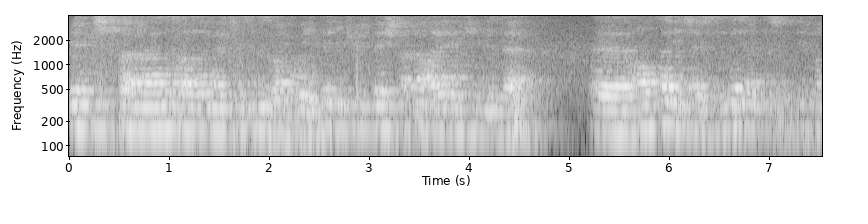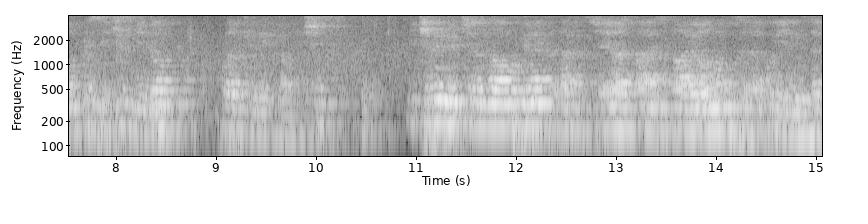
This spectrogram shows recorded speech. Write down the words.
72 tane aile sağlığı merkezimiz var bu ilde. 205 tane aile hekimimizde. E, 6 ay içerisinde yaklaşık 1.8 milyon poliklinik yapmışız. 2003 yılından bugüne kadar şehir hastanesi dahil olmak üzere bu ilimize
